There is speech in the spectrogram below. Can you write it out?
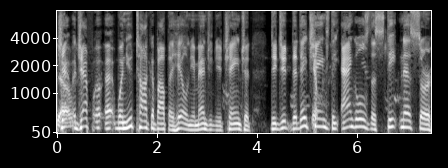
So, Jeff, Jeff uh, uh, when you talk about the hill and you mentioned you change it, did you did they change yep. the angles, the steepness, or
